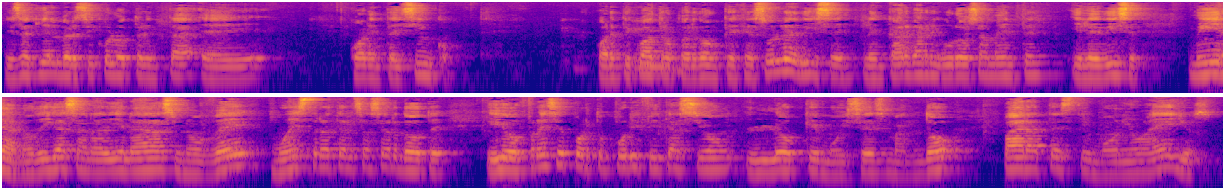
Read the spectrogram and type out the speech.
Dice aquí el versículo 30, eh, 45, 44, perdón, que Jesús le dice, le encarga rigurosamente y le dice, mira, no digas a nadie nada, sino ve, muéstrate al sacerdote y ofrece por tu purificación lo que Moisés mandó para testimonio a ellos.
